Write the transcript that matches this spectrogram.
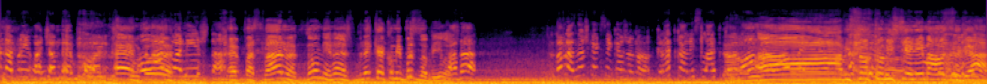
onda prihvaćam da je porn. E, to je. Ovako ništa. E pa stvarno, to mi je, znaš, nekako mi brzo bilo. Pa da. Dobro, znaš kak se kaže ono, kratko ali slatko, ono? A, visoko mišljenje ima o sebi, a?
